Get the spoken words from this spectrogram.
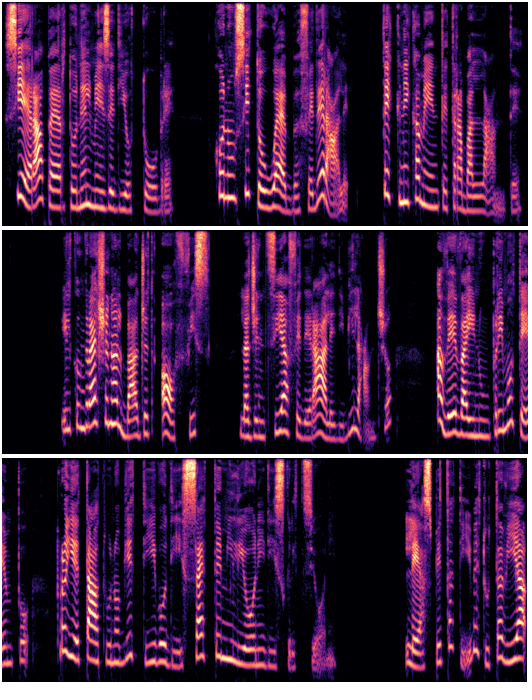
si era aperto nel mese di ottobre, con un sito web federale tecnicamente traballante. Il Congressional Budget Office, l'agenzia federale di bilancio, aveva in un primo tempo proiettato un obiettivo di 7 milioni di iscrizioni. Le aspettative, tuttavia,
